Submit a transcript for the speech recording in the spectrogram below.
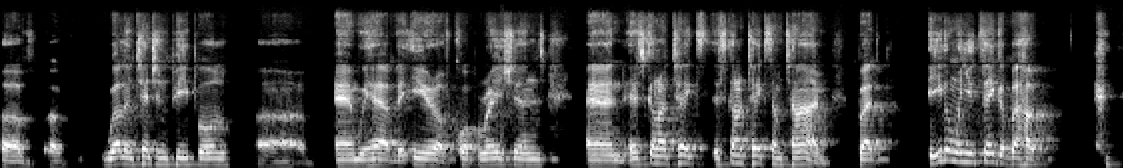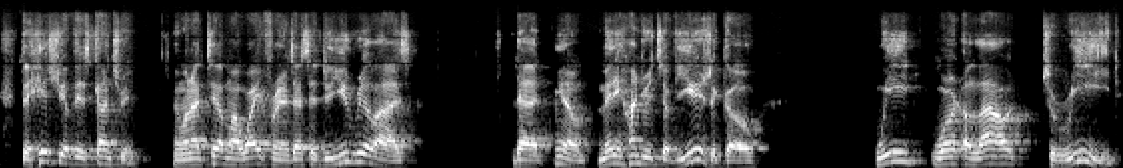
of, of well-intentioned people, uh, and we have the ear of corporations. And it's going to take it's going to take some time. But even when you think about the history of this country, and when I tell my white friends, I said, "Do you realize that you know many hundreds of years ago, we weren't allowed to read,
